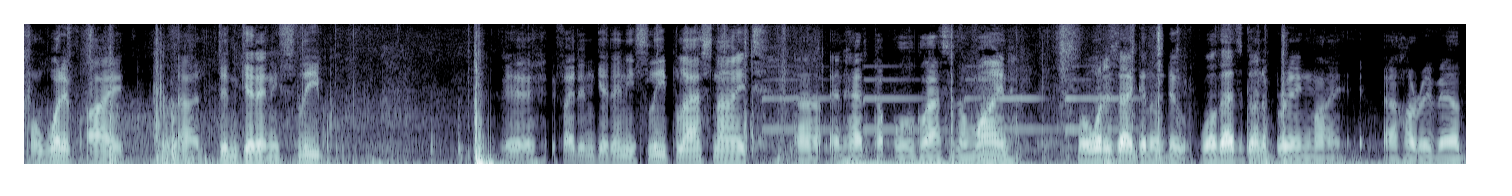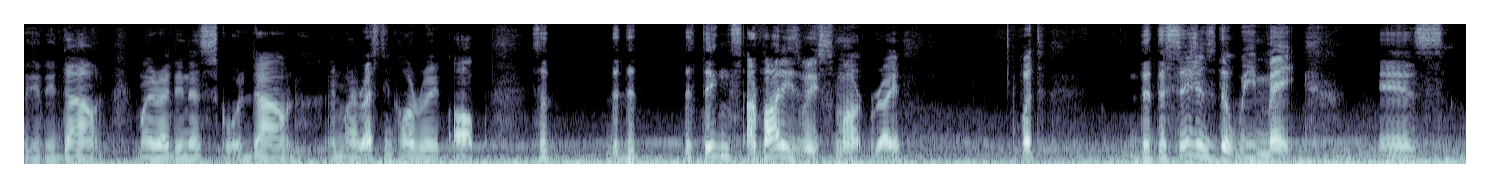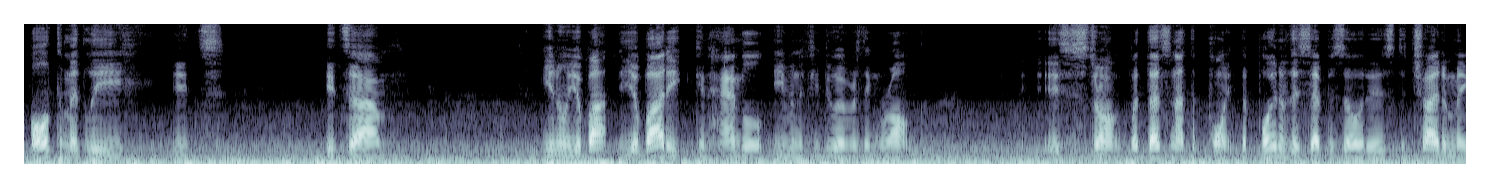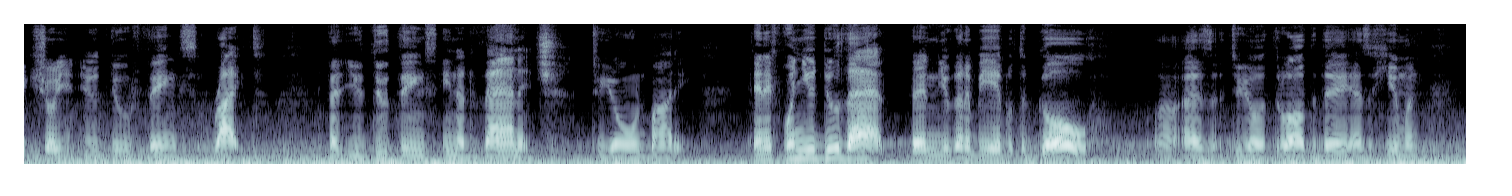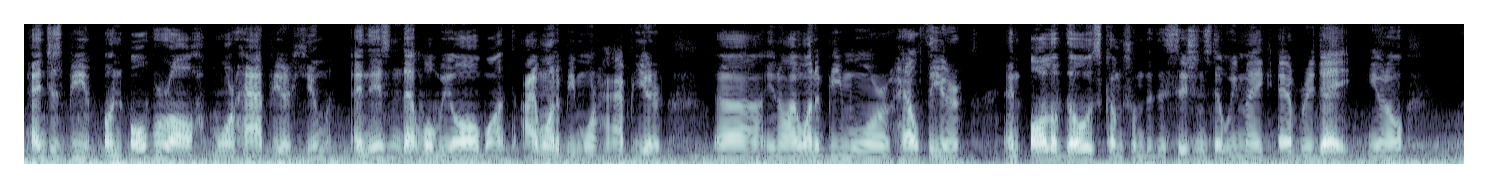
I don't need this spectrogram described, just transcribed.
Or what if i uh, didn't get any sleep if i didn't get any sleep last night uh, and had a couple of glasses of wine well what is that gonna do? Well that's gonna bring my uh, heart rate variability down my readiness score down and my resting heart rate up. So the, the the things our body is very smart right? But the decisions that we make is ultimately it's it's um you know your body your body can handle even if you do everything wrong. Is strong but that's not the point. The point of this episode is to try to make sure you, you do things right that you do things in advantage to your own body. And if when you do that then you're going to be able to go uh, as to your throughout the day as a human and just be an overall more happier human. And isn't that what we all want? I want to be more happier uh, you know i want to be more healthier. And all of those comes from the decisions that we make every day you know?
